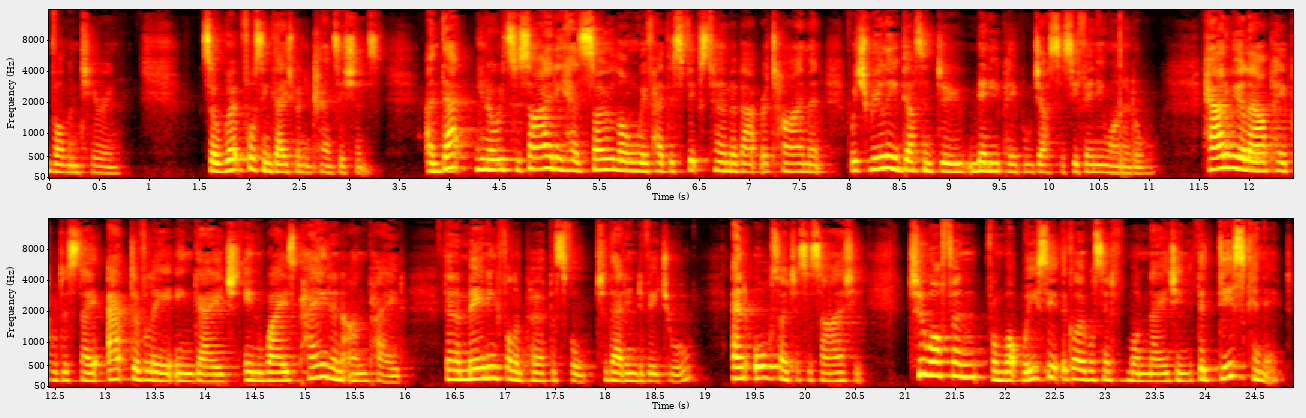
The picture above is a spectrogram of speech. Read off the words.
volunteering. So, workforce engagement and transitions. And that, you know, society has so long, we've had this fixed term about retirement, which really doesn't do many people justice, if anyone at all. How do we allow people to stay actively engaged in ways, paid and unpaid, that are meaningful and purposeful to that individual and also to society? Too often, from what we see at the Global Centre for Modern Ageing, the disconnect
